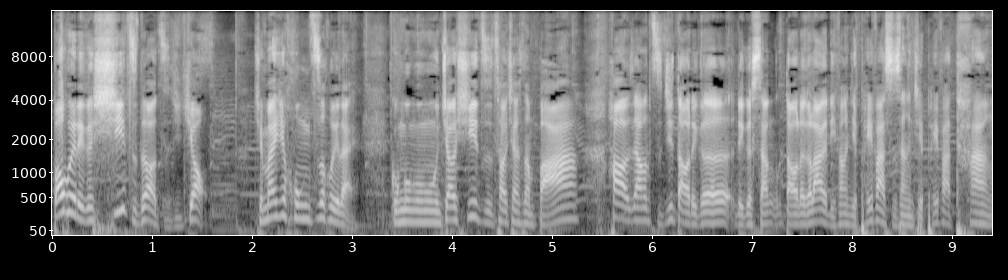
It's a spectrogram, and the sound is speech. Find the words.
包括那个喜字都要自己搅。去买些红纸回来，公公公公搅喜字，朝墙上扒，好，然后自己到那个那个商，到那个哪个地方去批发市场去批发糖、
